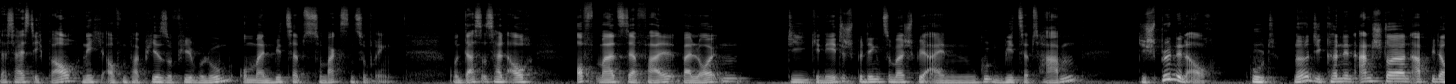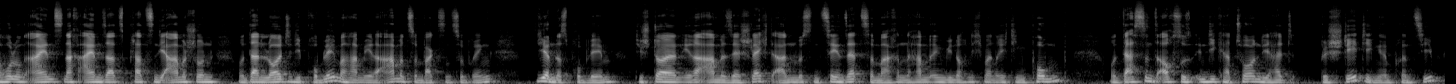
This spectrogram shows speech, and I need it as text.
Das heißt, ich brauche nicht auf dem Papier so viel Volumen, um meinen Bizeps zum Wachsen zu bringen. Und das ist halt auch oftmals der Fall bei Leuten, die genetisch bedingt zum Beispiel einen guten Bizeps haben. Die spüren den auch gut. Ne? Die können den ansteuern, ab Wiederholung 1, nach einem Satz platzen die Arme schon und dann Leute, die Probleme haben, ihre Arme zum Wachsen zu bringen, die haben das Problem, die steuern ihre Arme sehr schlecht an, müssen 10 Sätze machen, haben irgendwie noch nicht mal einen richtigen Pump. Und das sind auch so Indikatoren, die halt bestätigen im Prinzip,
